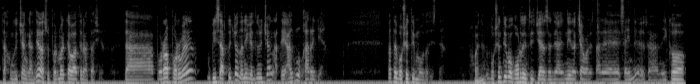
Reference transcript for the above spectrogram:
Eta jongitxean gandia da supermerka baten atasian. Eta porra porbe, biz hartu itxan, da nik eldu itxan, ate album jarreia. Bate bosentimo gota ziztean. Joen, Bosentimo gorden zitxean, zetean, nina txabal ez dara zein de, oza, niko,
